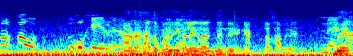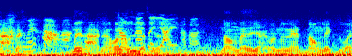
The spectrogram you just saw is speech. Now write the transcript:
ก็ก็คือโอเคเลยนะอ่าแต่ถ้าสมมติไม่มีคันเร่งแล้วเหนื่อยๆอย่างเงี้ยเราขับยังไงหนื่ เมื่อยขาไหมเมื่อยขาค่ะเมื่อยขานะเพราะน้เราองต้องเหยีน่ายบจะเยใหญ่อะนะคะ น่องน่าจะใหญ่เพราะน้องแนทน่องเล็กด้วย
